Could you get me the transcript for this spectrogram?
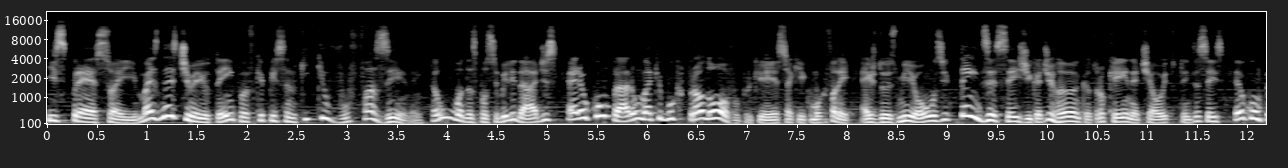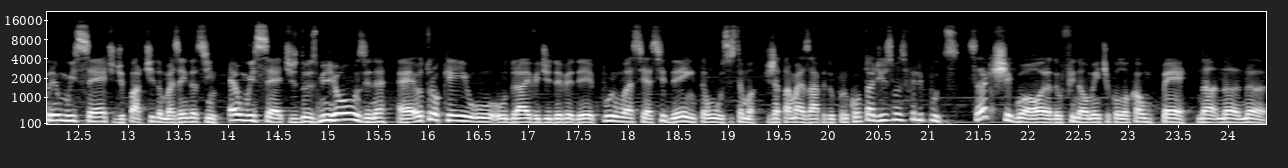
expresso aí. Mas neste meio tempo eu fiquei pensando, o que que eu vou fazer, né? Então, uma das possibilidades era eu comprar um MacBook Pro novo, porque esse aqui, como eu falei, é de 2011, tem 16 GB de RAM que eu troquei, né? Tinha 8, tem 2016. Eu comprei um i7 de partida, mas ainda assim é um i7 de 2011, né? É, eu troquei o, o, drive de DVD por um SSD, então o sistema já tá mais rápido por conta disso, mas eu falei, putz, será que chegou a hora de eu finalmente colocar um pé na, na, na,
